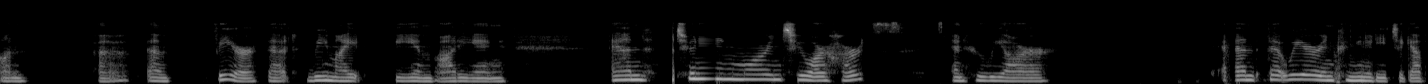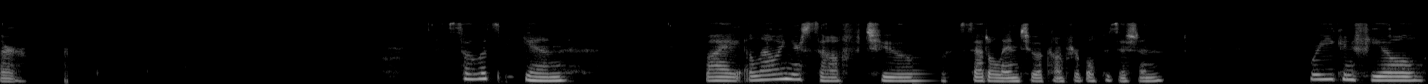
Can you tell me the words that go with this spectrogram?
on uh, um, fear that we might be embodying and tuning more into our hearts and who we are, and that we are in community together. So let's begin by allowing yourself to settle into a comfortable position where you can feel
